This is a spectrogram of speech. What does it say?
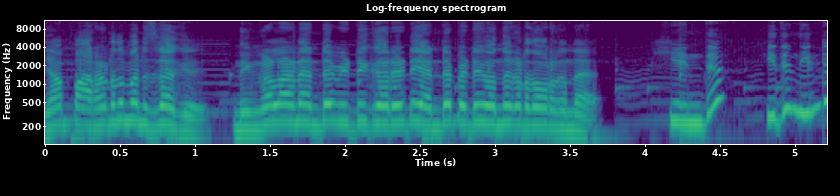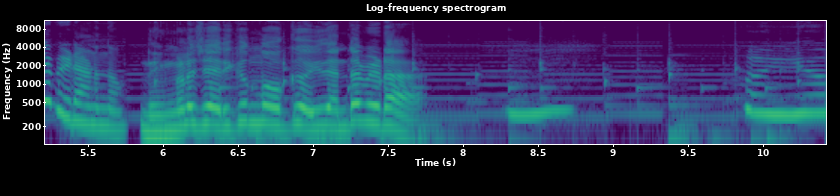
ഞാൻ പറയണത് മനസ്സിലാക്ക്. നിങ്ങളാണ് എന്റെ വീട്ടിൽ കയറിയിട്ട് എന്റെ ബെഡിൽ വന്ന് കിടന്നുറങ്ങുന്നത് എന്ത്? ഇത് നിന്റെ വീടാണെന്നോ? നിങ്ങൾ ശരിക്കും നോക്ക് ഇത് എന്റെ വീടാ. അയ്യോ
